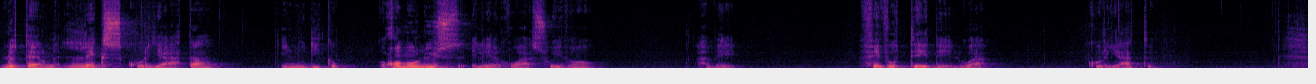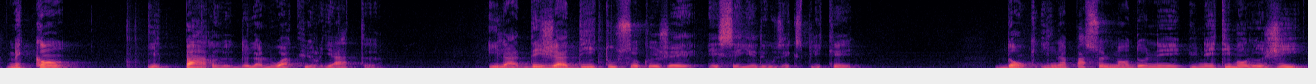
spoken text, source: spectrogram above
le terme lex curiata. Il nous dit que Romulus et les rois suivants avaient fait voter des lois curiates. Mais quand il parle de la loi curiate, il a déjà dit tout ce que j'ai essayé de vous expliquer. Donc, il n'a pas seulement donné une étymologie,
